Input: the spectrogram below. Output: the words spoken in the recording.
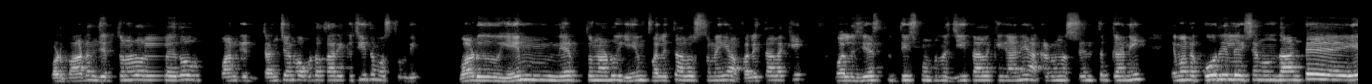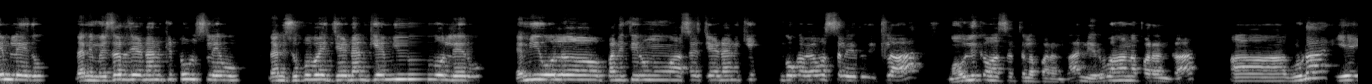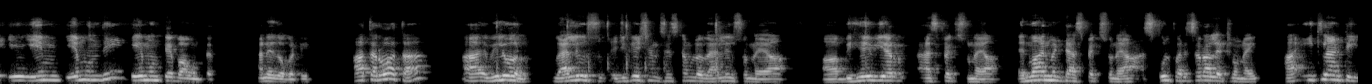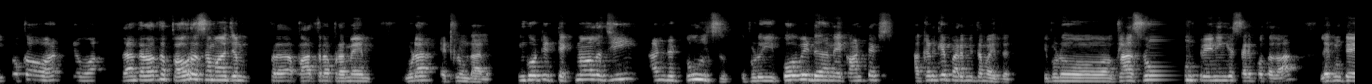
వాడు పాఠం చెప్తున్నాడో లేదో వానికి టెన్షన్ ఒకటో తారీఖు జీతం వస్తుంది. వాడు ఏం నేర్పుతున్నాడు ఏం ఫలితాలు వస్తున్నాయి? ఆ ఫలితాలకి వాళ్ళు చేస్తూ తీసుకుంటున్న జీతాలకి కానీ అక్కడ ఉన్న స్ట్రెంత్ కానీ ఏమైనా కోరిలేషన్ ఉందా అంటే ఏం లేదు. దాన్ని మెజర్ చేయడానికి టూల్స్ లేవు. దాన్ని సూపర్వైజ్ చేయడానికి ఎంఈఓ లేరు. ఎంఈఓలో పనితీరును అసెస్ చేయడానికి ఇంకొక వ్యవస్థ లేదు. ఇట్లా మౌలిక వసతుల పరంగా నిర్వహణ పరంగా ఆ కూడా ఏ ఏం ఏముంది ఏముంటే బాగుంటది అనేది ఒకటి. ఆ తర్వాత ఆ విలువలు వాల్యూస్ ఎడ్యుకేషన్ సిస్టమ్లో వాల్యూస్ ఉన్నాయా? బిహేవియర్ ఆస్పెక్ట్స్ ఉన్నాయా? ఎన్వైరన్మెంట్ ఆస్పెక్ట్స్ ఉన్నాయా? స్కూల్ పరిసరాలు ఎట్లున్నాయి? ఆ, ఇట్లాంటి ఒక దాని తర్వాత పౌర సమాజం పాత్ర ప్రమేయం కూడా ఎట్లుండాలి? ఇంకోటి టెక్నాలజీ అండ్ టూల్స్. ఇప్పుడు ఈ కోవిడ్ అనే కాంటెక్స్ అక్కడికే పరిమితం అవుతుంది ఇప్పుడు క్లాస్ రూమ్ ట్రైనింగ్ సరిపోతుందా? లేకుంటే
